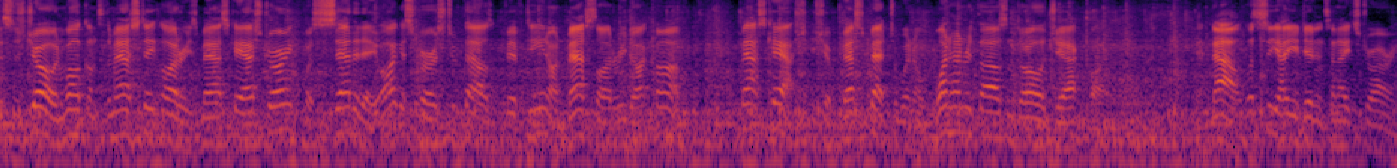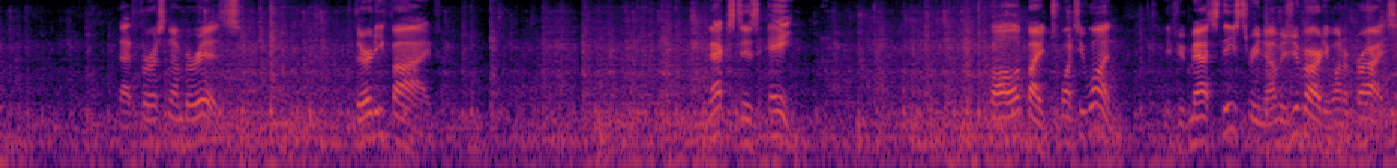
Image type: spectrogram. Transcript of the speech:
This is Joe, and welcome to the Mass State Lottery's Mass Cash Drawing for Saturday, August 1st, 2015 on MassLottery.com. Mass Cash is your best bet to win a $100,000 jackpot. And now, let's see how you did in tonight's drawing. That first number is 35. Next is 8, followed by 21. If you've matched these three numbers, you've already won a prize.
